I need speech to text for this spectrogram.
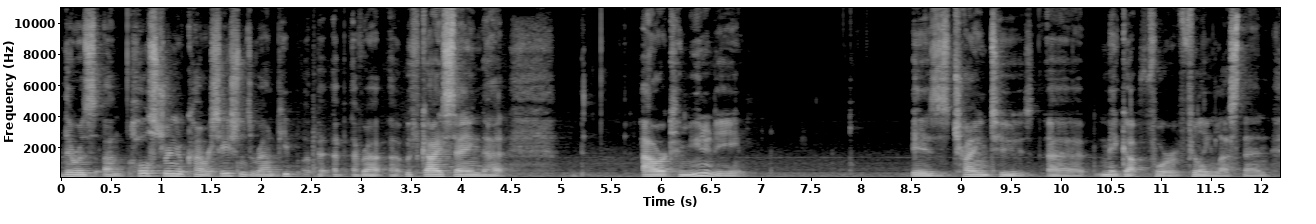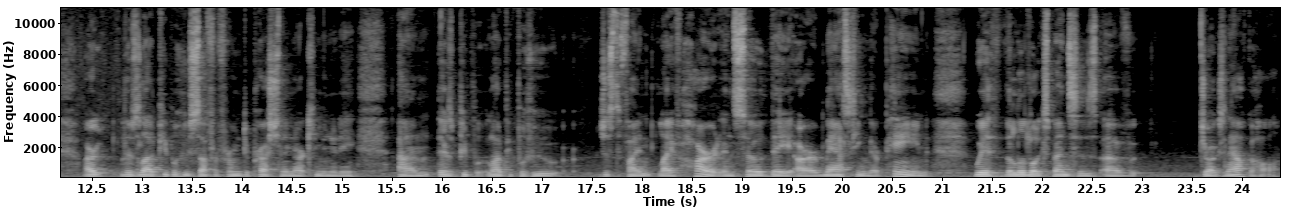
there was um, a whole string of conversations around people uh, uh, around, uh, with guys saying that our community is trying to uh, make up for feeling less than. Our, there's a lot of people who suffer from depression in our community. Um, there's people, a lot of people who just find life hard, and so they are masking their pain with the little expenses of drugs and alcohol,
